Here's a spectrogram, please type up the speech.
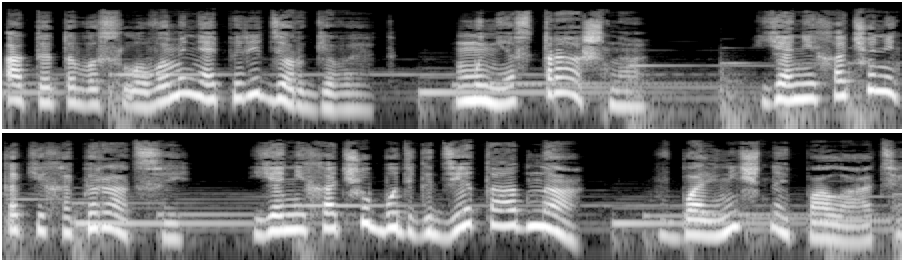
От этого слова меня передергивает. Мне страшно. Я не хочу никаких операций. Я не хочу быть где-то одна – в больничной палате,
